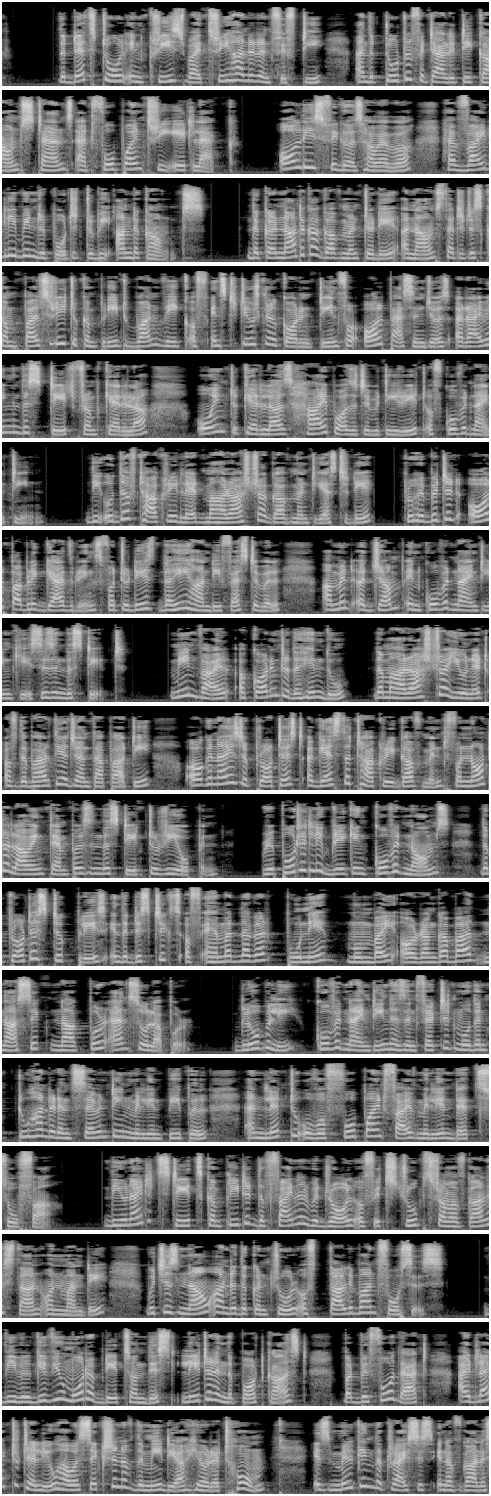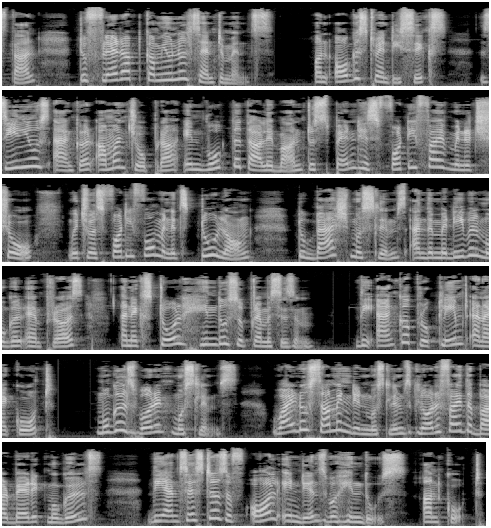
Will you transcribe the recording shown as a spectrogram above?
The death toll increased by 350 and the total fatality count stands at 4.38 lakh. All these figures, however, have widely been reported to be undercounts. The Karnataka government today announced that it is compulsory to complete one week of institutional quarantine for all passengers arriving in the state from Kerala owing to Kerala's high positivity rate of COVID 19. The Uddhav Thackeray led Maharashtra government yesterday prohibited all public gatherings for today's Dahi Handi festival amid a jump in COVID 19 cases in the state. Meanwhile, according to The Hindu, the Maharashtra unit of the Bharatiya Janata Party organized a protest against the Thackeray government for not allowing temples in the state to reopen. Reportedly breaking COVID norms, the protest took place in the districts of Ahmednagar, Pune, Mumbai, Aurangabad, Nasik, Nagpur, and Solapur. Globally, COVID 19 has infected more than 217 million people and led to over 4.5 million deaths so far. The United States completed the final withdrawal of its troops from Afghanistan on Monday, which is now under the control of Taliban forces. We will give you more updates on this later in the podcast, but before that, I'd like to tell you how a section of the media here at home is milking the crisis in Afghanistan to flare up communal sentiments. On August 26, Zee News anchor Aman Chopra invoked the Taliban to spend his 45 minute show, which was 44 minutes too long, to bash Muslims and the medieval Mughal emperors and extol Hindu supremacism. The anchor proclaimed, and I quote, Mughals weren't Muslims. Why do some Indian Muslims glorify the barbaric Mughals? The ancestors of all Indians were Hindus. Unquote.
